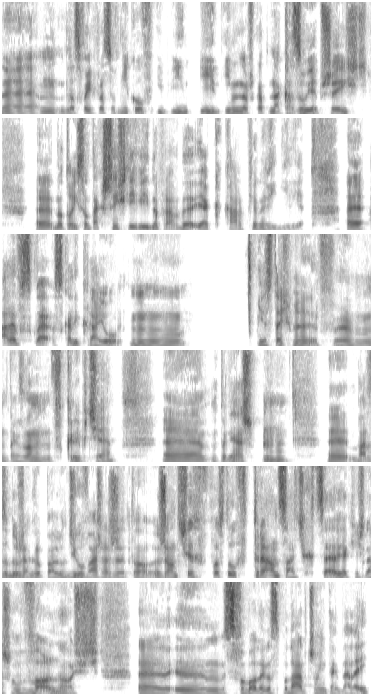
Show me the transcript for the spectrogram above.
e, dla swoich pracowników i, i, i im na przykład nakazuje przyjść, e, no to oni są tak szczęśliwi naprawdę jak karpie na wigilię. E, ale w, skla, w skali kraju mm, jesteśmy w tak zwanym w krypcie, e, ponieważ mm, bardzo duża grupa ludzi uważa, że to rząd się po prostu wtrącać chce w jakąś naszą wolność, swobodę gospodarczą i tak dalej.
